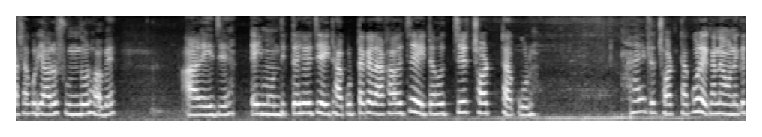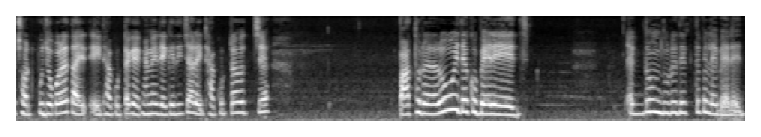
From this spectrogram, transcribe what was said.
আশা করি আরও সুন্দর হবে। আর এই যে, এই মন্দিরটাই হয়েছে, এই ঠাকুরটাকে রাখা হয়েছে, এইটা হচ্ছে ছট ঠাকুর। হ্যাঁ এটা ছট ঠাকুর, এখানে অনেকে ছট পুজো করে, তাই এই ঠাকুরটাকে এখানে রেখে দিচ্ছে আর এই ঠাকুরটা হচ্ছে পাথরের, আর ওই দেখো ব্যারেজ। একদম দূরে দেখতে পেলে ব্যারেজ।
